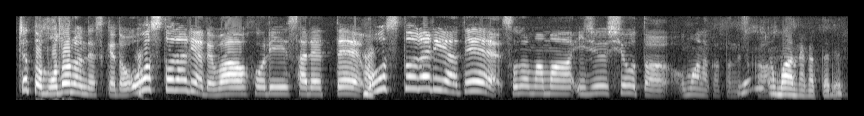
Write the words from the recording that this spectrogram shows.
ちょっと戻るんですけどオーストラリアでワーホリされて、はい。オーストラリアでそのまま移住しようとは思わなかったんですか、思わなかったです。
